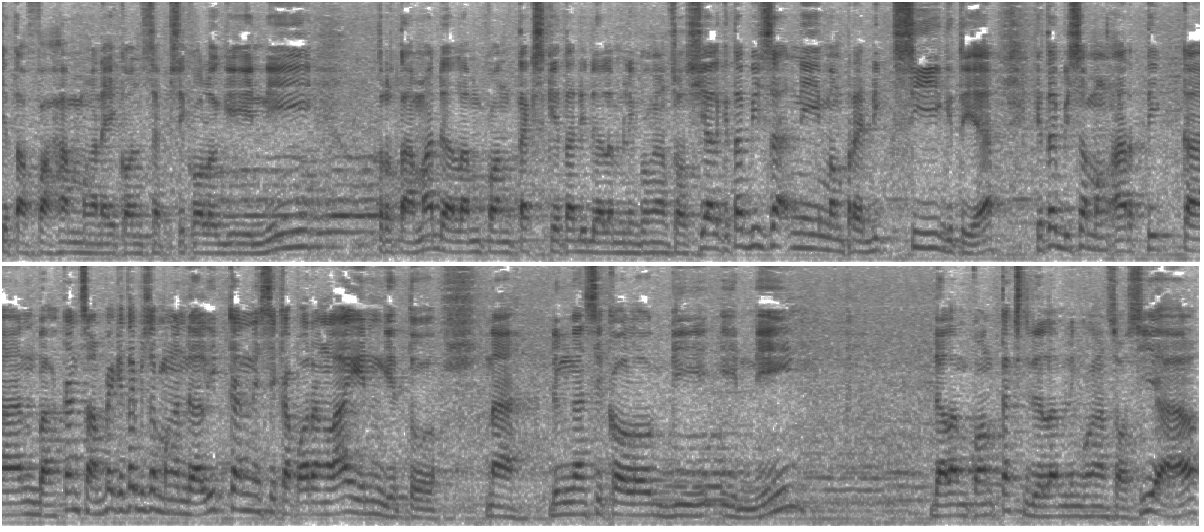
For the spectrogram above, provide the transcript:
kita paham mengenai konsep psikologi ini terutama dalam konteks kita di dalam lingkungan sosial kita bisa nih memprediksi gitu ya. Kita bisa mengartikan bahkan sampai kita bisa mengendalikan nih sikap orang lain gitu. Nah dengan psikologi ini dalam konteks di dalam lingkungan sosial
